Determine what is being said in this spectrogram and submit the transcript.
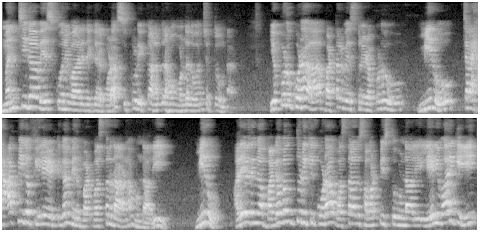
మంచిగా వేసుకొని వారి దగ్గర కూడా శుక్రుడి యొక్క అనుగ్రహం ఉండదు అని చెప్తూ ఉంటారు. ఎప్పుడు కూడా బట్టలు వేసుకునేటప్పుడు మీరు చాలా హ్యాపీగా ఫీల్ అయ్యేట్టుగా మీరు బ- వస్త్రధారణ ఉండాలి. మీరు అదేవిధంగా భగవంతుడికి కూడా వస్త్రాలు సమర్పిస్తూ ఉండాలి. లేని వారికి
